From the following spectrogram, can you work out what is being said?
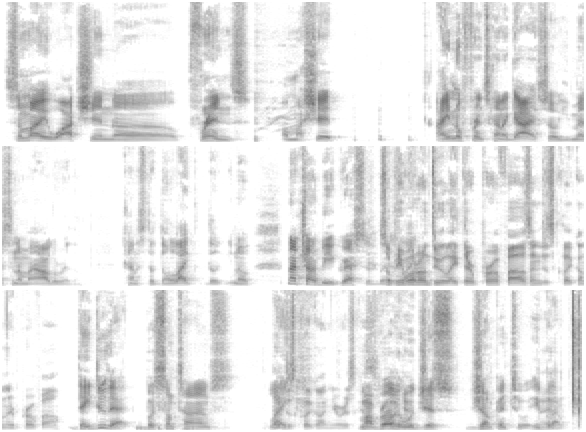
somebody watching uh Friends on my shit. I ain't no Friends kind of guy, so you're messing up my algorithm kind of stuff. Don't like the you know, not trying to be aggressive, but so people like, don't do like their profiles and just click on their profile. they do that, but sometimes Like, like just click on yours. 'cause my brother would just jump into it. He'd be Yeah. like,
